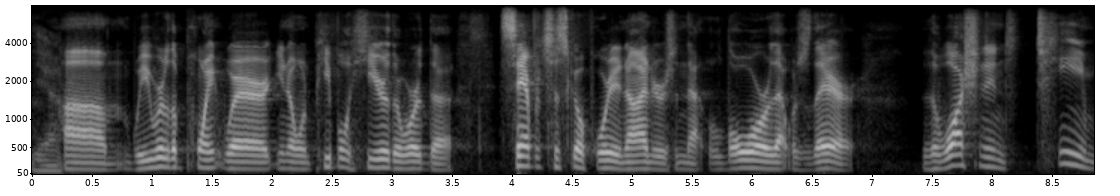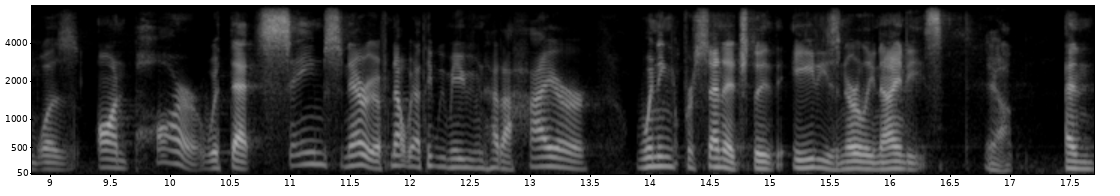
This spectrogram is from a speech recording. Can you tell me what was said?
Yeah. Um, we were the point where you know when people hear the word the San Francisco 49ers and that lore that was there, the Washington team was on par with that same scenario. If not, I think we maybe even had a higher winning percentage through the 80s and early 90s. Yeah. And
